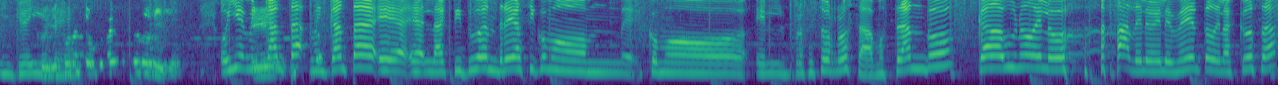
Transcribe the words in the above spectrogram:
Increíble. Porque fue nuestro primer prototipo. Oye, me eh, encanta, me encanta eh, eh, la actitud de André, así como, mm, como el profesor Rosa, mostrando cada uno de los, de los elementos, de las cosas.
